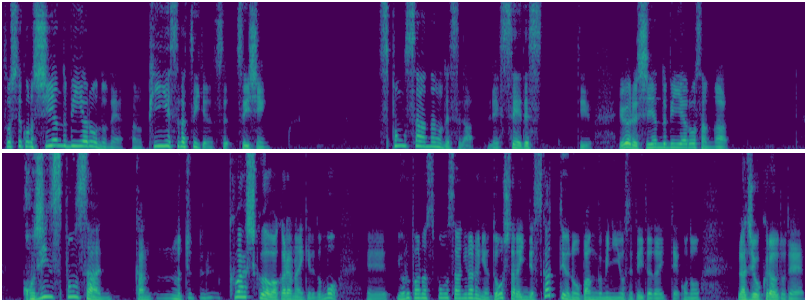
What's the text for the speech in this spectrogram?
そしてこの C&B 野郎のねあの PS がついてるんです。追伸。スポンサーなのですが劣勢ですっていう。いわゆる C&B 野郎さんが個人スポンサーかちょっと詳しくは分からないけれども、えー、ヨルパのスポンサーになるにはどうしたらいいんですかっていうのを番組に寄せていただいてこのラジオクラウドで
